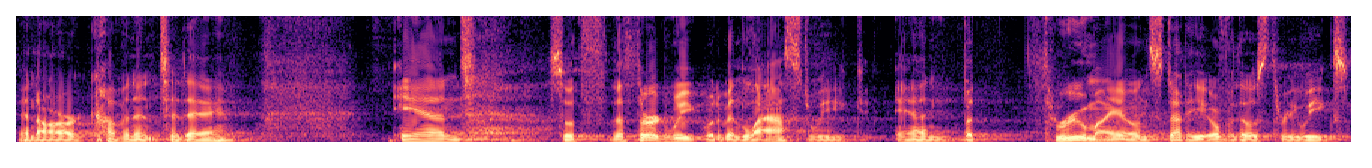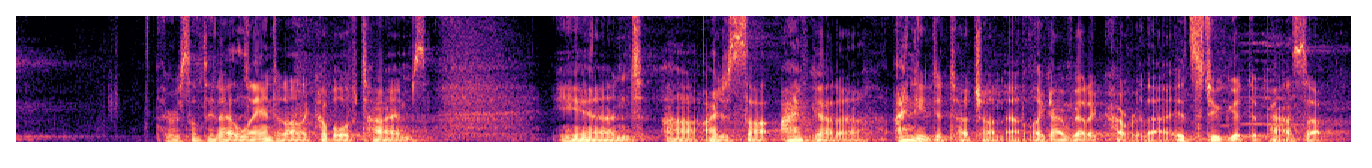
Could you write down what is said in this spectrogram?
and our covenant today. And so, th- the third week would have been last week, and but through my own study over those three weeks, there was something I landed on a couple of times. And uh, I just thought, I've got to, I need to touch on that. Like, I've got to cover that. It's too good to pass up.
